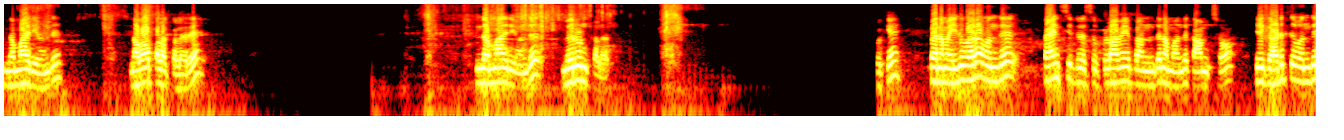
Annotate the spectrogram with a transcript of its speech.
இந்த மாதிரி வந்து நவாப்பழ கலரு இந்த மாதிரி வந்து மெரூன் கலர் ஓகே இப்போ நம்ம இதுவரை வந்து ஃபேன்சி ட்ரெஸ் ஃபுல்லாகவே இப்போ வந்து நம்ம வந்து காமிச்சோம். இதுக்கு அடுத்து வந்து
